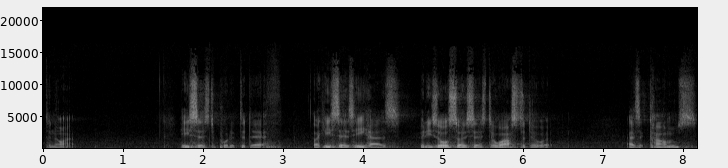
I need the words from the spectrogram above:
deny it. He says to put it to death. Like He says He has, but He also says to us to do it as it comes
